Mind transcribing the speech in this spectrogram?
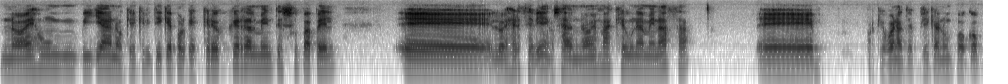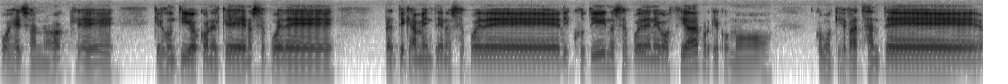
no es un villano que critique porque creo que realmente su papel eh, lo ejerce bien, o sea, no es más que una amenaza, eh, porque bueno, te explican un poco pues eso, ¿no? Que, es un tío con el que no se puede prácticamente no se puede discutir, no se puede negociar, porque como, como que es bastante,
